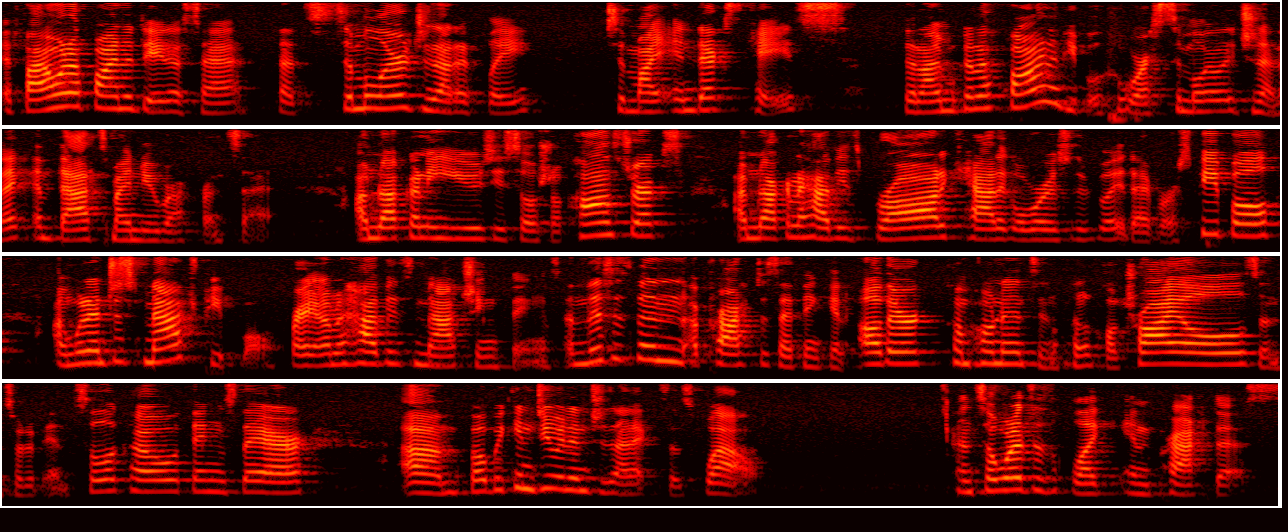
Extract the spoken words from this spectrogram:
if I want to find a data set that's similar genetically to my index case, then I'm going to find the people who are similarly genetic, and that's my new reference set. I'm not going to use these social constructs. I'm not going to have these broad categories with really diverse people. I'm going to just match people, right? I'm going to have these matching things. And this has been a practice, I think, in other components, in clinical trials and sort of in silico things there. Um, but we can do it in genetics as well. And so what does this look like in practice?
